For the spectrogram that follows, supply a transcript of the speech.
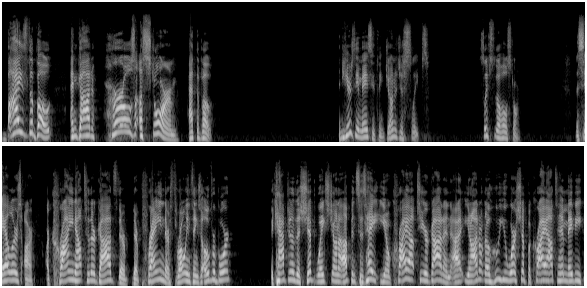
buys the boat, and God hurls a storm at the boat. And here's the amazing thing Jonah just sleeps, sleeps through the whole storm. The sailors are, are crying out to their gods, they're, they're praying, they're throwing things overboard. The captain of the ship wakes Jonah up and says, "Hey, you know, cry out to your God, and I, you know, I don't know who you worship, but cry out to him. Maybe,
